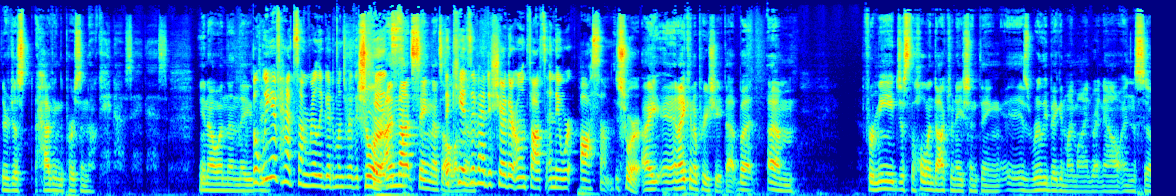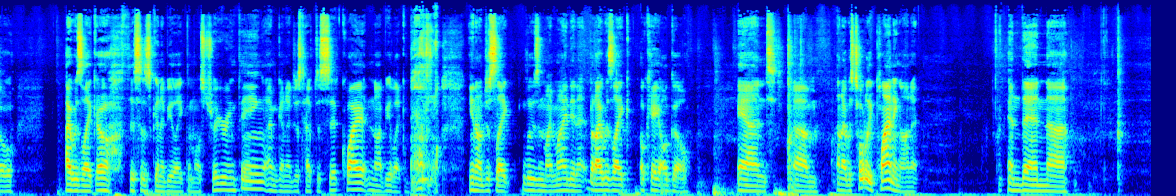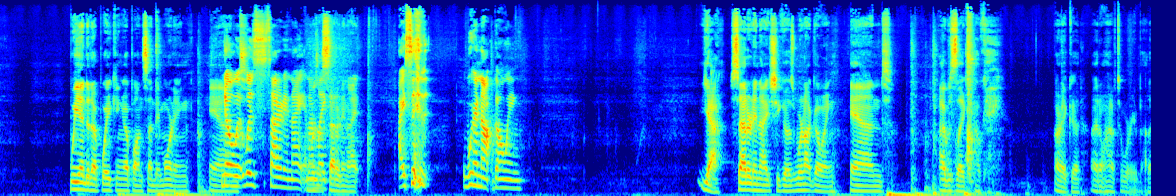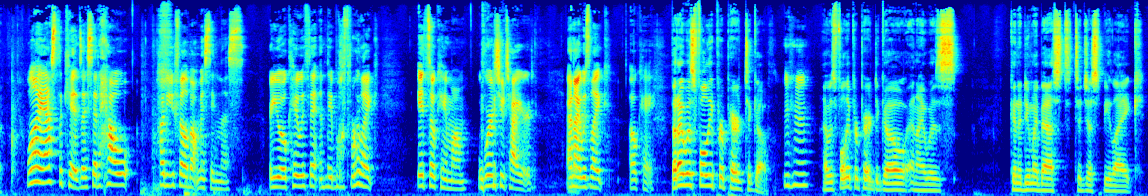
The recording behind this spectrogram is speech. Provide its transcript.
They're just having the person, okay, now say this, you know, and then they. But they- we have had some really good ones where the sure. kids, I'm not saying that's the all. kids of have had to share their own thoughts, and they were awesome. Sure, I and I can appreciate that, but um, for me, just the whole indoctrination thing is really big in my mind right now, and so I was like, oh, this is gonna be like the most triggering thing. I'm gonna just have to sit quiet and not be like, you know, just like losing my mind in it. But I was like, okay, I'll go, and um, and I was totally planning on it, and then. Uh, we ended up waking up on Sunday morning, and no, it was Saturday night, and it I'm was like, Saturday night. I said, we're not going. yeah, Saturday night she goes, "We're not going," and I was like, "Okay, all right, good. I don't have to worry about it." Well, I asked the kids. I said, how how do you feel about missing this? Are you okay with it? And they both were like, it's okay, mom. We're too tired. And I was like, okay. But I was fully prepared to go. Mm-hmm. I was fully prepared to go, and I was gonna do my best to just be like,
